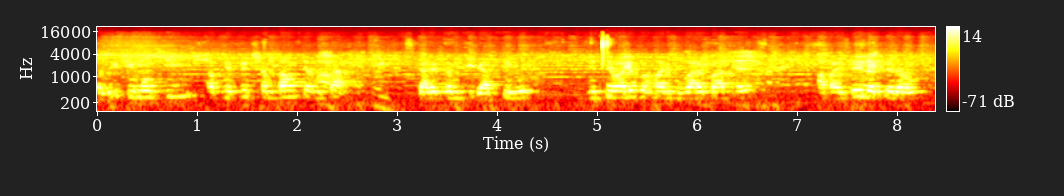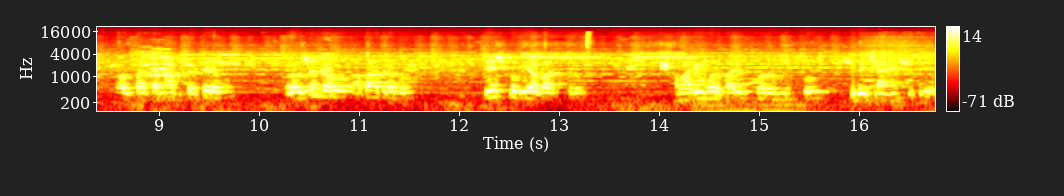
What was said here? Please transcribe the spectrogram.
सभी टीमों की अपनी अपनी क्षमताओं के अनुसार कार्यक्रम की व्याप्ति हो। जीतने वाले को हमारी मुबारकबाद है। आप ऐसे ही लड़ते रहो, और का नाम करते रहो। रोशन रहो आबाद रहो देश को भी आबाद करो हमारी उम्र फारूक और उनको शुभेच्छाएं शुक्रिया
